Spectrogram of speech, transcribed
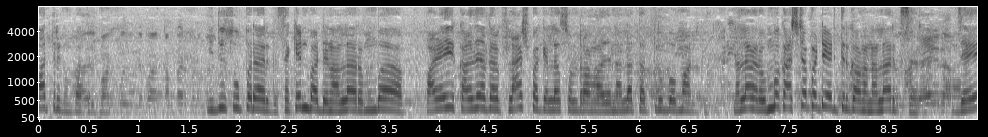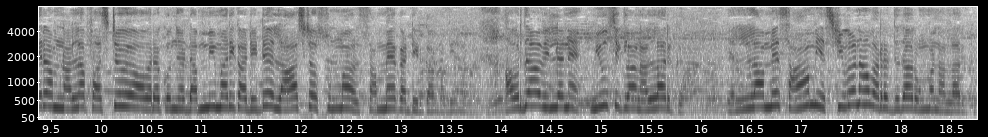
பார்த்துருக்கேன் பார்த்துருக்கேன் இது சூப்பராக இருக்கு. செகண்ட் பாட்டு நல்லா ரொம்ப பழைய கழுத ஃப்ளாஷ்பேக் எல்லாம் சொல்கிறாங்க அது நல்லா தத்ரூபமாக இருக்குது நல்லா ரொம்ப கஷ்டப்பட்டு எடுத்திருக்காங்க. நல்லாயிருக்கு சார். ஜெயராம் நல்லா ஃபஸ்ட்டு அவரை கொஞ்சம் டம்மி மாதிரி காட்டிட்டு லாஸ்ட்டாக சும்மா செம்மையாக காட்டியிருக்காங்க வில்லன் அவர் தான் வில்லனே மியூசிக்லாம் நல்லா இருக்குது எல்லாமே சாமி சிவனாக வர்றது தான் ரொம்ப நல்லா இருக்கு.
